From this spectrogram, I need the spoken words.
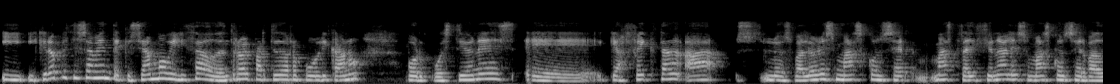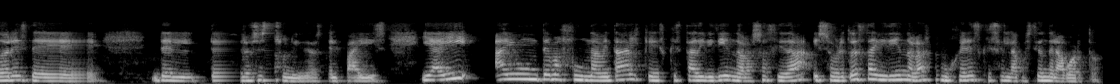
Y, creo precisamente que se han movilizado dentro del Partido Republicano por cuestiones eh, que afectan a los valores más, más tradicionales o más conservadores de, los Estados Unidos, del país. Y ahí hay un tema fundamental que es que está dividiendo a la sociedad y sobre todo está dividiendo a las mujeres, que es la cuestión del aborto.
